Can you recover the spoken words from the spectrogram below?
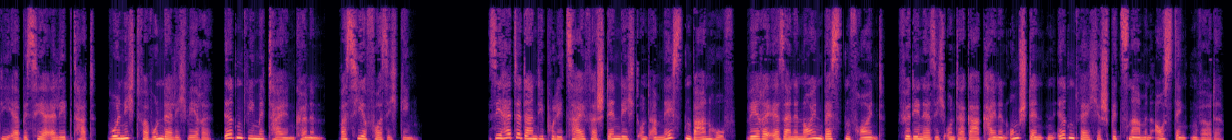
die er bisher erlebt hat, wohl nicht verwunderlich wäre, irgendwie mitteilen können, was hier vor sich ging. Sie hätte dann die Polizei verständigt und am nächsten Bahnhof wäre er seinen neuen besten Freund, für den er sich unter gar keinen Umständen irgendwelche Spitznamen ausdenken würde.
